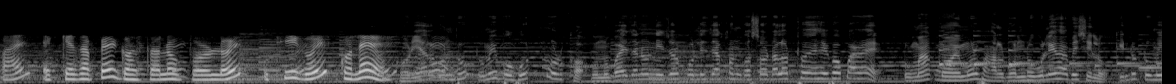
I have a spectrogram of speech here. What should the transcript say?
পাই একেজাপে গছডালৰ ওপৰলৈ উঠি গৈ ক'লে ঘৰিয়াল বন্ধু তুমি বহুত মূৰ্খ। কোনোবাই জানো নিজৰ কলিজাখন গছৰ ডালত থৈ আহিব পাৰে। তোমাক মই মোৰ ভাল বন্ধু বুলি ভাবিছিলো কিন্তু তুমি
